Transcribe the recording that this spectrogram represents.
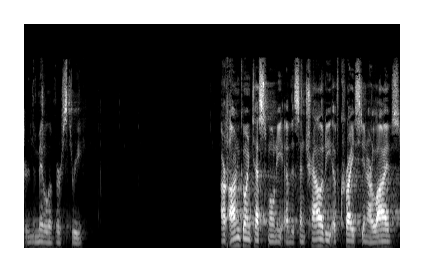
or in the middle of verse 3. Our ongoing testimony of the centrality of Christ in our lives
